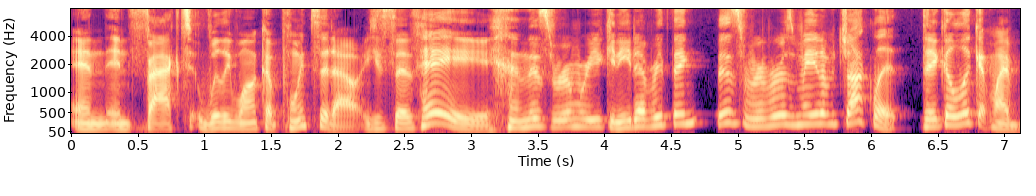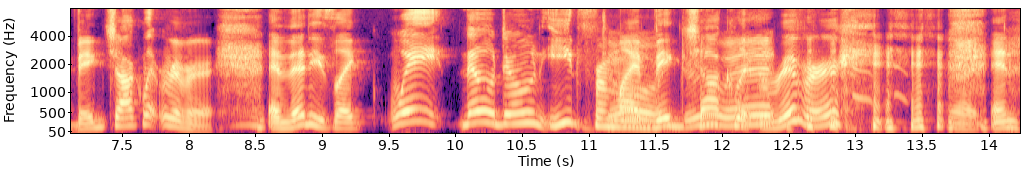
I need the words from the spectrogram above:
And in fact, Willy Wonka points it out. He says, Hey, in this room where you can eat everything, this river is made of chocolate. Take a look at my big chocolate river. And then he's like, Wait, no, don't eat from my Don't big chocolate it." river. Right. And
